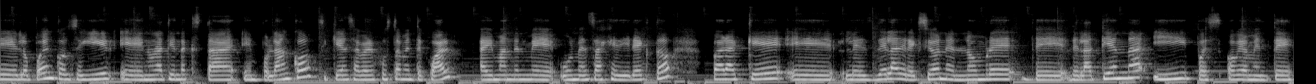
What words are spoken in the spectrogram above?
eh, lo pueden conseguir en una tienda que está en Polanco. Si quieren saber justamente cuál, ahí mándenme un mensaje directo para que eh, les dé la dirección, el nombre de, la tienda y pues obviamente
